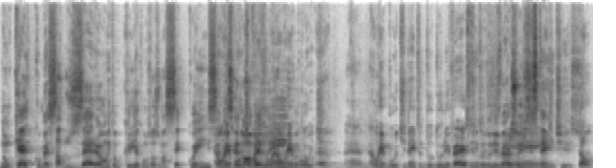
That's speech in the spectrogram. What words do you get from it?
não quer começar do zerão, então cria como se fosse uma sequência, É um mas reboot, renova mas não é um elenco reboot. É. É. é um reboot dentro do, do universo Dentro do universo existente, isso. Então,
